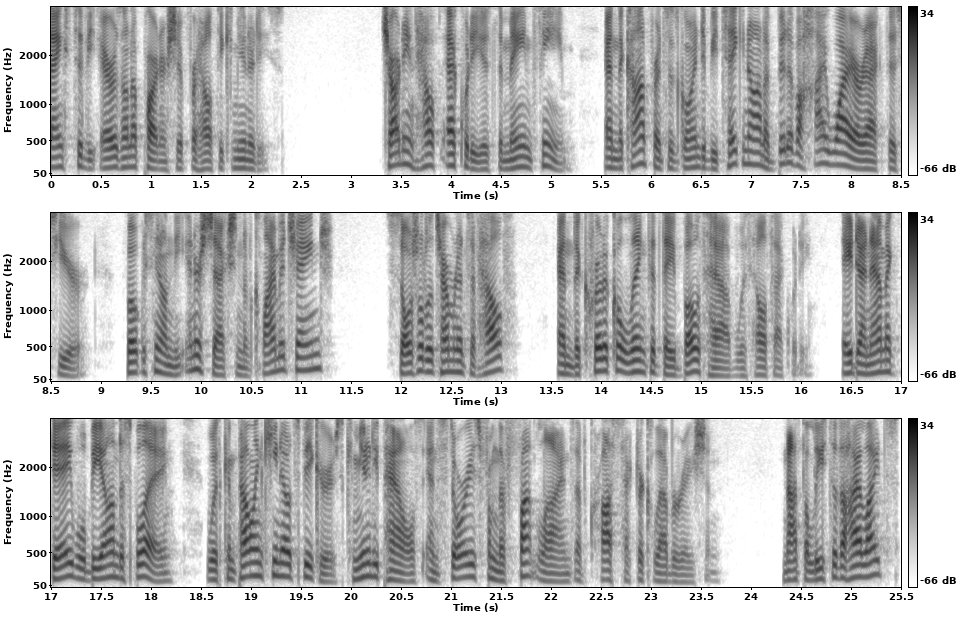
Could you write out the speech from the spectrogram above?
thanks to the Arizona Partnership for Healthy Communities. Charting Health Equity is the main theme, and the conference is going to be taking on a bit of a high wire act this year, focusing on the intersection of climate change, social determinants of health, and the critical link that they both have with health equity. A dynamic day will be on display with compelling keynote speakers, community panels, and stories from the front lines of cross sector collaboration. Not the least of the highlights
